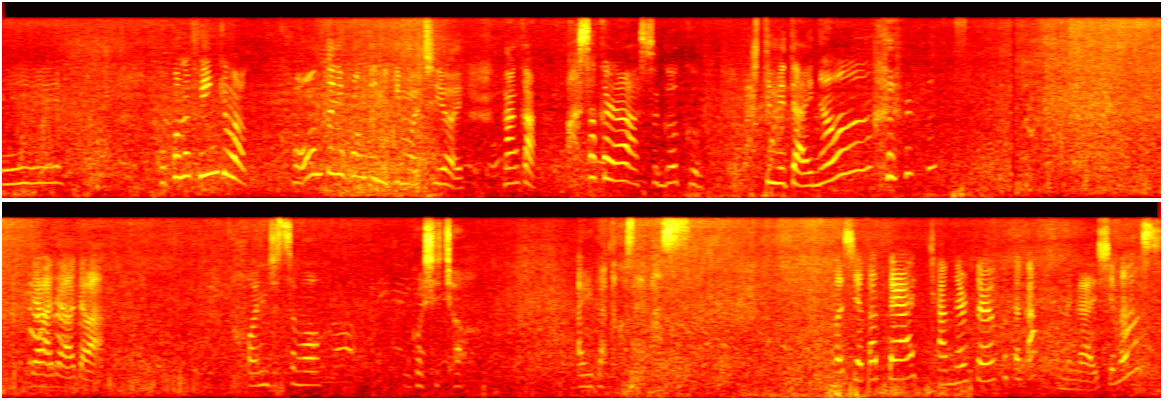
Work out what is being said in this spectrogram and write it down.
えー、ここの雰囲気は本当に本当に気持ちよい。なんか朝からすごく来てみたいな。ではではでは本日もご視聴ありがとうございます。もしよかったらチャンネル登録とかお願いします。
